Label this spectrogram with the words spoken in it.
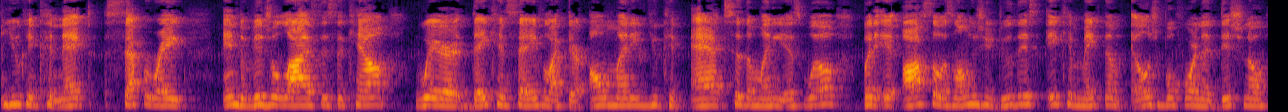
you can connect separate individualize this account where they can save like their own money. You can add to the money as well. But it also, as long as you do this, it can make them eligible for an additional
